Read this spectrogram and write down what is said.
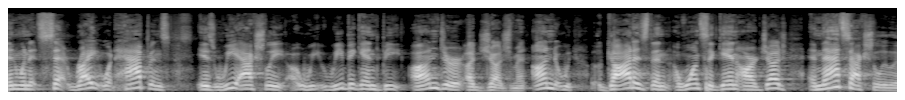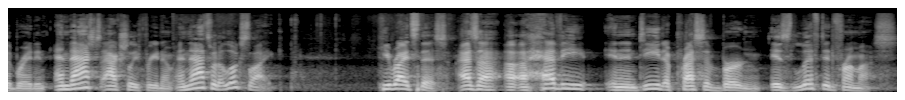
And when it's set right, what happens is we actually uh, we, we begin to be under a judgment. Under God is then once again our judge, and that's actually liberating, and that's actually freedom, and that's what it looks like. He writes this as a, a heavy and indeed oppressive burden is lifted from us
